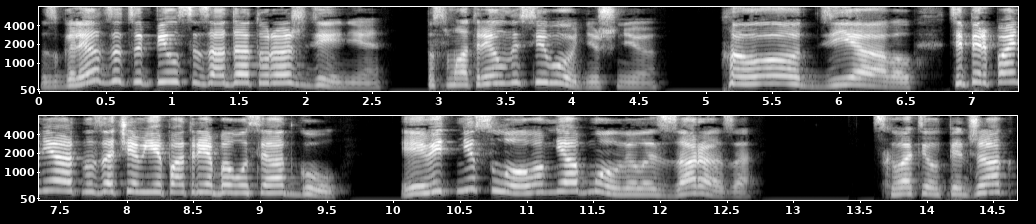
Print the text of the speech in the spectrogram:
Взгляд зацепился за дату рождения. Посмотрел на сегодняшнюю. Вот дьявол! Теперь понятно, зачем ей потребовался отгул. И ведь ни словом не обмолвилась, зараза. Схватил пиджак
